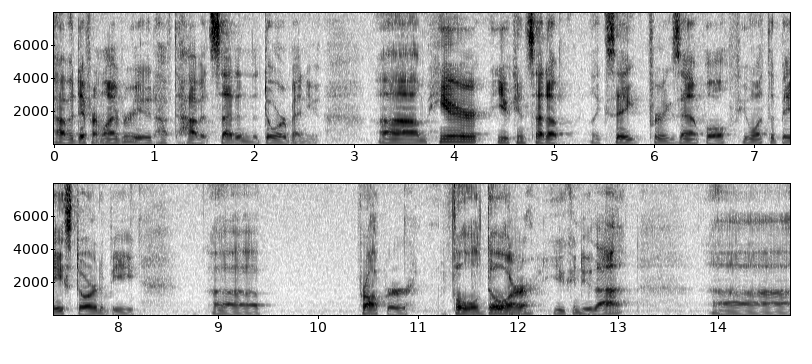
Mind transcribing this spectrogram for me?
have a different library, you'd have to have it set in the door menu. Um, here you can set up, like say, for example, if you want the base door to be uh, proper full door, you can do that. Uh,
